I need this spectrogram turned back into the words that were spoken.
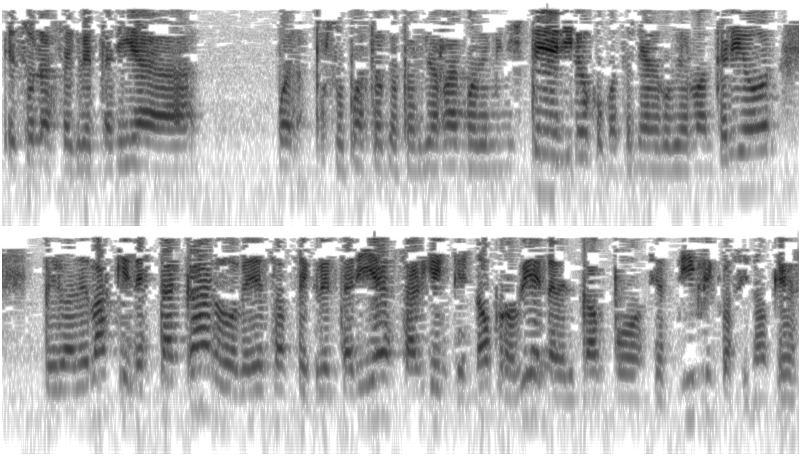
Es una secretaría, bueno, por supuesto que perdió rango de ministerio, como tenía el gobierno anterior, pero además quien está a cargo de esa secretaría es alguien que no proviene del campo científico, sino que es,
